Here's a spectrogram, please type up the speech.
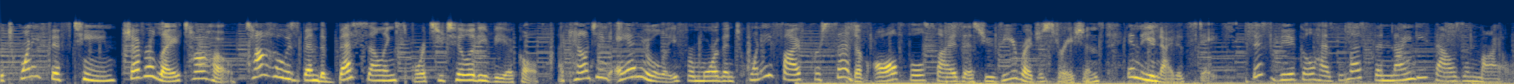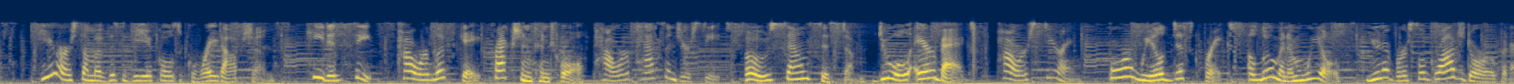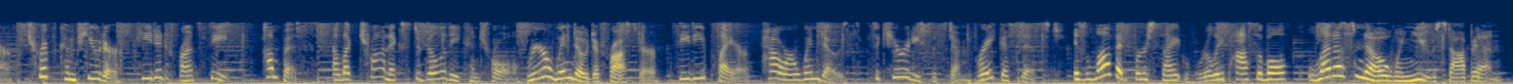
The 2015 Chevrolet Tahoe. Tahoe has been the best-selling sports utility vehicle, accounting annually for more than 25% of all full-size SUV registrations in the United States. This vehicle has less than 90,000 miles. Here are some of this vehicle's great options. Heated seats, power liftgate, traction control, power passenger seat, Bose sound system, dual airbags, power steering, four-wheel disc brakes, aluminum wheels, universal garage door opener, trip computer, heated front seats, compass, electronic stability control, rear window defroster, CD player, power windows, security system, brake assist. Is love at first sight really possible? Let us know when you stop in.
